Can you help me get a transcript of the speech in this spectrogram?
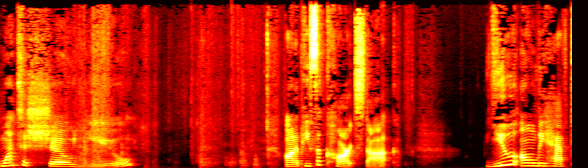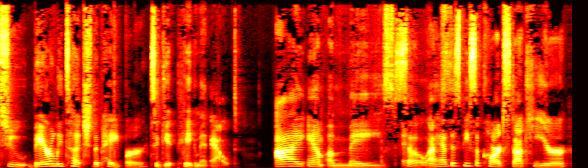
want to show you on a piece of cardstock you only have to barely touch the paper to get pigment out. I am amazed. So I have this piece of cardstock here.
